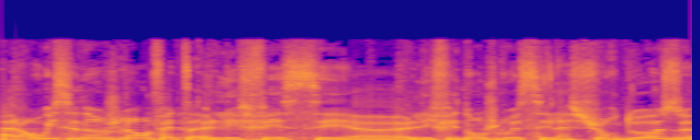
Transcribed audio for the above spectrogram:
Alors oui, c'est dangereux. En fait, l'effet, c'est euh, l'effet dangereux, c'est la surdose.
